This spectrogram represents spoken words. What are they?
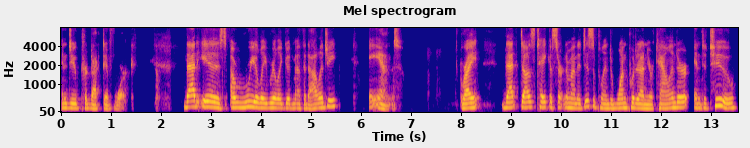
and do productive work. Yeah. That is a really, really good methodology. And, right, that does take a certain amount of discipline to one, put it on your calendar, and to two,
